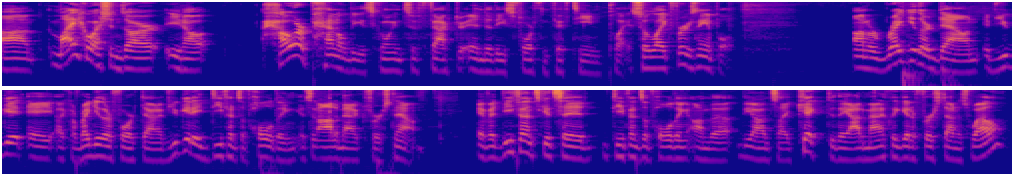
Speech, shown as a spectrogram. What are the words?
Um, my questions are, you know, how are penalties going to factor into these fourth and 15 plays? So, like, for example, on a regular down, if you get a like a regular fourth down, if you get a defensive holding, it's an automatic first down. If a defense gets a defensive holding on the the onside kick, do they automatically get a first down as well,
